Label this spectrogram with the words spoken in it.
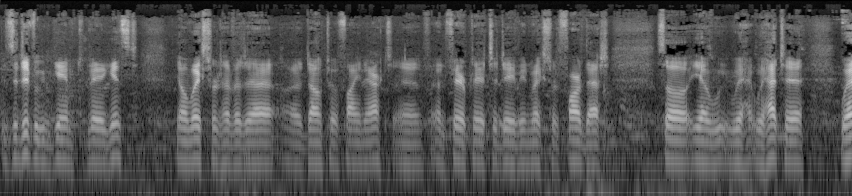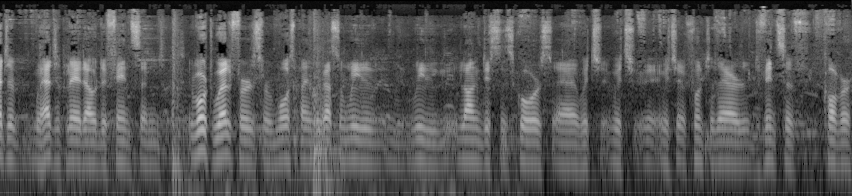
it's a difficult game to play against. You know, Wexford have it uh, uh, down to a fine art, and fair play to Davy and Wexford for that. So yeah, we, we, we, had to, we had to, we had to play it out defence, and it worked well for us for most times. We got some really, really long distance scores, which, which, which in front of their defensive cover.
